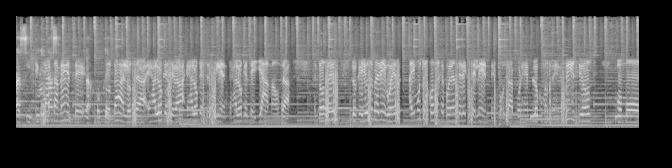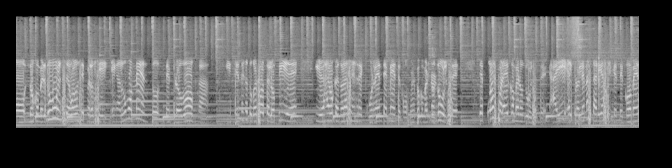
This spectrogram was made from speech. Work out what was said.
Así, Exactamente, total, o sea, es algo que se va, es algo que se siente, es algo que te llama, o sea, entonces, lo que yo siempre digo es, hay muchas cosas que pueden ser excelentes, o sea, por ejemplo, como hacer ejercicios, como no comer dulce o algo así, pero si en algún momento te provoca y sientes que tu cuerpo te lo pide y es algo que no lo haces recurrentemente, como por ejemplo comer un dulce, te puedes por ahí comer un dulce. Ahí el problema estaría si es que te comes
